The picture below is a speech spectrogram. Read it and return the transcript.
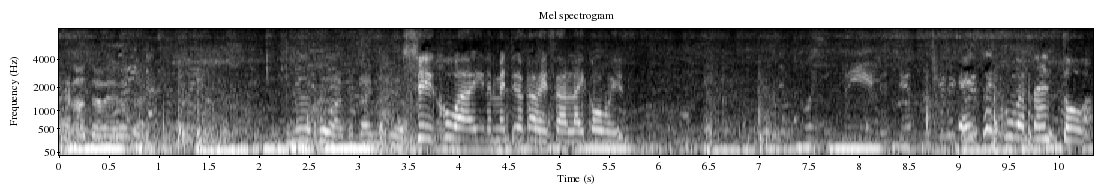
Ahí va otra vez, otra vez. Primero Cuba, que está ahí metido. Sí, Cuba y le metió cabeza, like always. Ese Cuba está en toa.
